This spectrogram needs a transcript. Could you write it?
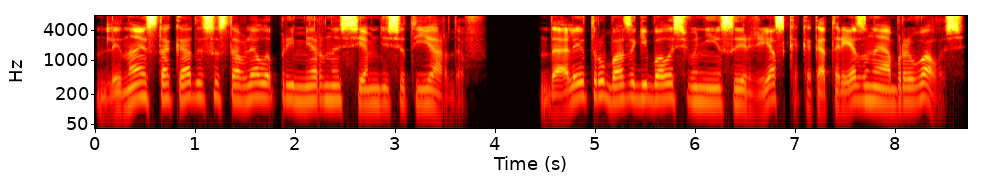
Длина эстакады составляла примерно 70 ярдов. Далее труба загибалась вниз и резко, как отрезанная, обрывалась.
